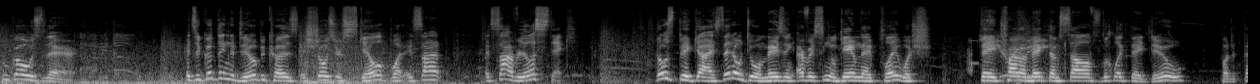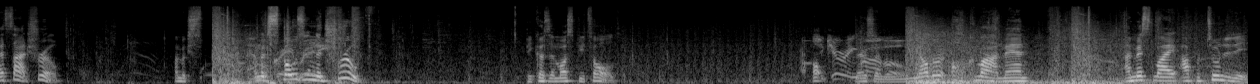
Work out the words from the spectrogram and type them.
Who goes there? It's a good thing to do because it shows your skill, but it's not, it's not realistic. Those big guys, they don't do amazing every single game they play, which they try to make themselves look like they do, but that's not true. I'm ex I'm exposing the truth because it must be told. Oh, there's another. Oh, come on, man. I missed my opportunity.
